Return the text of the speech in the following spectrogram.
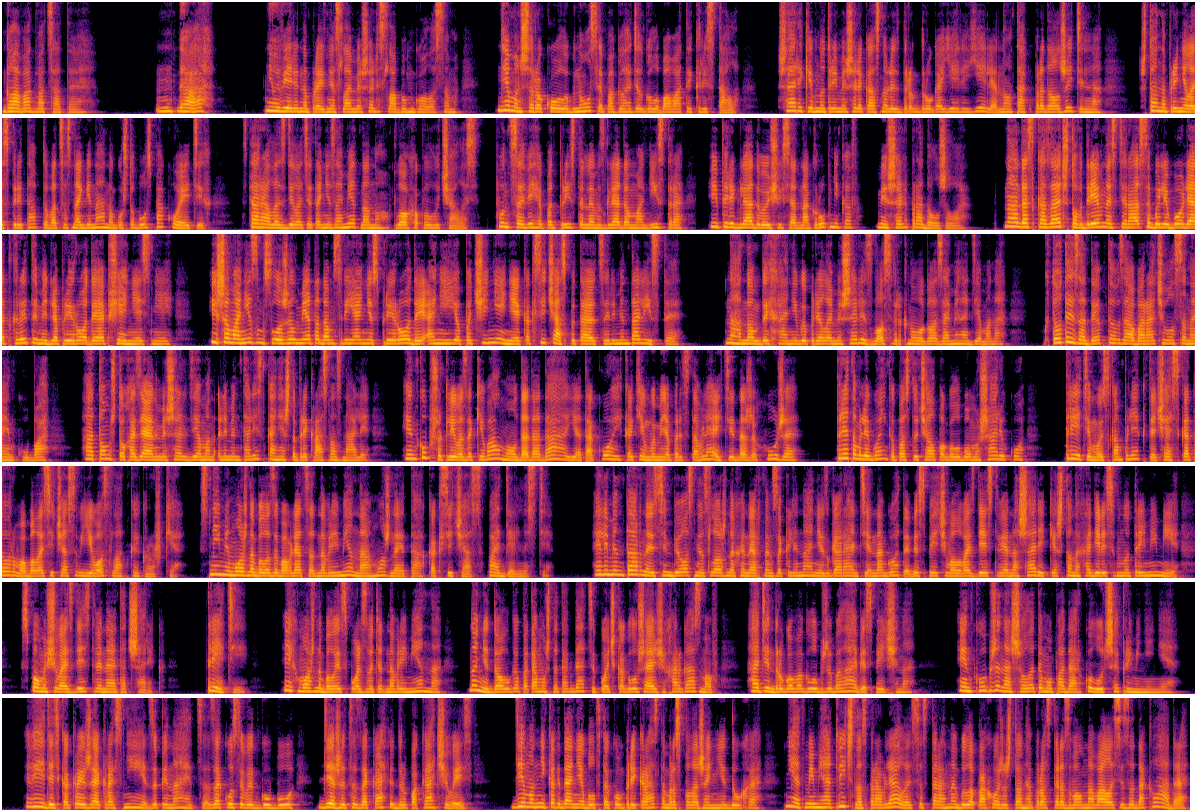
Глава двадцатая. «Да», — неуверенно произнесла Мишель слабым голосом. Демон широко улыбнулся и погладил голубоватый кристалл. Шарики внутри Мишель коснулись друг друга еле-еле, но так продолжительно, что она принялась перетаптываться с ноги на ногу, чтобы успокоить их. Старалась сделать это незаметно, но плохо получалось. Пунцовея под пристальным взглядом магистра и переглядывающихся однокрупников, Мишель продолжила. Надо сказать, что в древности расы были более открытыми для природы и общения с ней. И шаманизм служил методом слияния с природой, а не ее подчинения, как сейчас пытаются элементалисты. На одном дыхании выпалила Мишель и зло сверкнула глазами на демона. Кто-то из адептов заоборачивался на инкуба. О том, что хозяин Мишель демон-элементалист, конечно, прекрасно знали. Инкуб шутливо закивал, мол, да-да-да, я такой, каким вы меня представляете, даже хуже. При этом легонько постучал по голубому шарику, третьему из комплекта, часть которого была сейчас в его сладкой крошке. С ними можно было забавляться одновременно, а можно и так, как сейчас, по отдельности. Элементарный симбиоз несложных инертных заклинаний с гарантией на год обеспечивал воздействие на шарики, что находились внутри Мими, с помощью воздействия на этот шарик. Третий. Их можно было использовать одновременно, но недолго, потому что тогда цепочка оглушающих оргазмов – один другого глубже была обеспечена. Инкуб же нашел этому подарку лучшее применение. Видеть, как рыжая краснеет, запинается, закусывает губу, держится за кафедру, покачиваясь. Демон никогда не был в таком прекрасном расположении духа. Нет, Мими отлично справлялась, со стороны было похоже, что она просто разволновалась из-за доклада.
